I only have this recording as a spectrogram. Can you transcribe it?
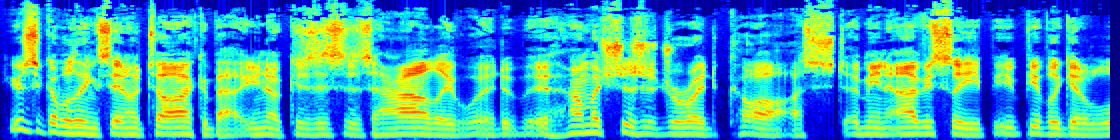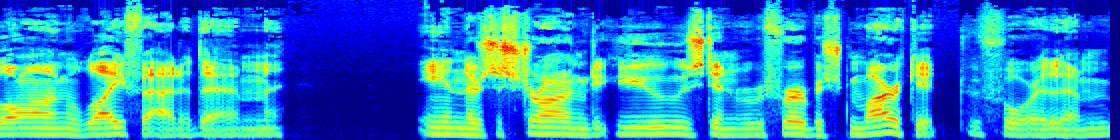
here's a couple things they don't talk about, you know, because this is Hollywood. How much does a droid cost? I mean, obviously, people get a long life out of them, and there's a strong used and refurbished market for them,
